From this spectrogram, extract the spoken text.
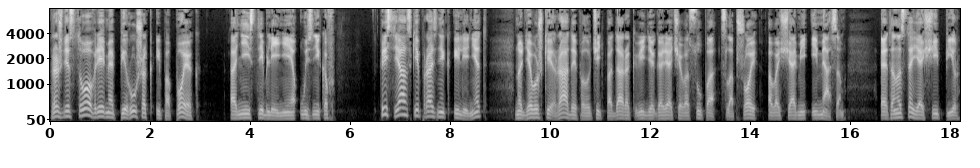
Рождество — время пирушек и попоек, а не истребление узников. Христианский праздник или нет, но девушки рады получить подарок в виде горячего супа с лапшой, овощами и мясом. Это настоящий пир,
